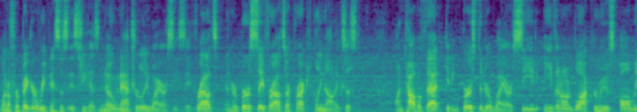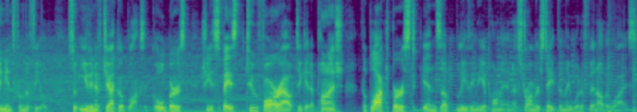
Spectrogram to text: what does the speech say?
One of her bigger weaknesses is she has no naturally YRC safe routes, and her burst safe routes are practically non-existent. On top of that, getting bursted or YRC'd, even on block, removes all minions from the field, so even if Jack-O blocks a gold burst, she is spaced too far out to get a punish, the blocked burst ends up leaving the opponent in a stronger state than they would have been otherwise.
